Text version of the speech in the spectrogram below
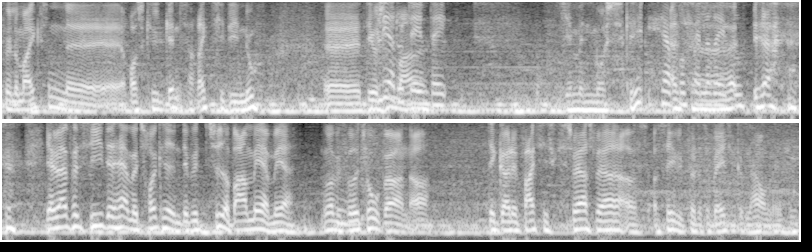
Føler mig ikke sådan... Øh, Roskilde Genser rigtigt endnu. Øh, det er jo Bliver sådan du meget, det en dag? Jamen måske. Her på falderebet. Ja, jeg vil i hvert fald sige, at det her med trygheden, det betyder bare mere og mere. Nu har vi fået to børn, og det gør det faktisk sværere og sværere at, at se, at vi flytter tilbage til København. Jeg sige.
